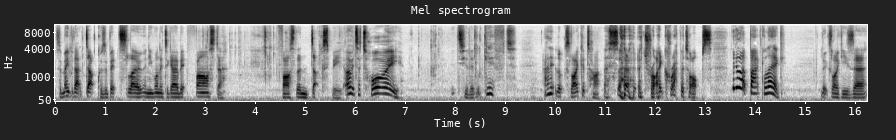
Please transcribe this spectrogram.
So maybe that duck was a bit slow and he wanted to go a bit faster. Faster than duck speed. Oh, it's a toy! It's your little gift. And it looks like a, a, a Triceratops. Look at that back leg. Looks like he's, uh,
